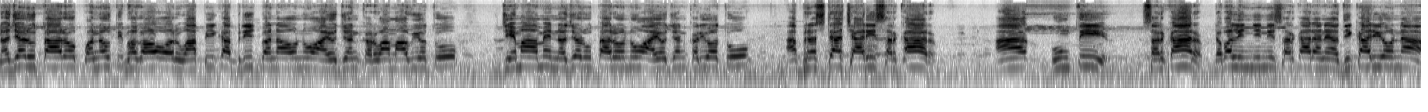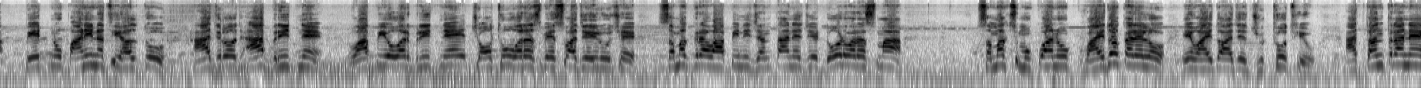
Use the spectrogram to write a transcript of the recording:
નજર ઉતારો પનવતી ભગાઓ ઓર વાપી કા બ્રિજ બનાવવાનું આયોજન કરવામાં આવ્યું હતું. જેમાં અમે નજર ઉતારોનું આયોજન કર્યું હતું. આ ભ્રષ્ટાચારી સરકાર, આ ઊંઘતી સરકાર, ડબલ એન્જિનની સરકાર અને અધિકારીઓના પેટનું પાણી નથી હલતું. આજરોજ આ બ્રિજને વાપી ઓવર બ્રિજને ચોથું વર્ષ બેસવા જઈ રહ્યું છે. સમગ્ર વાપીની જનતાને જે દોઢ વર્ષમાં સમક્ષ મૂકવાનો વાયદો કરેલો, એ વાયદો આજે જૂઠું થયું. આ તંત્રને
